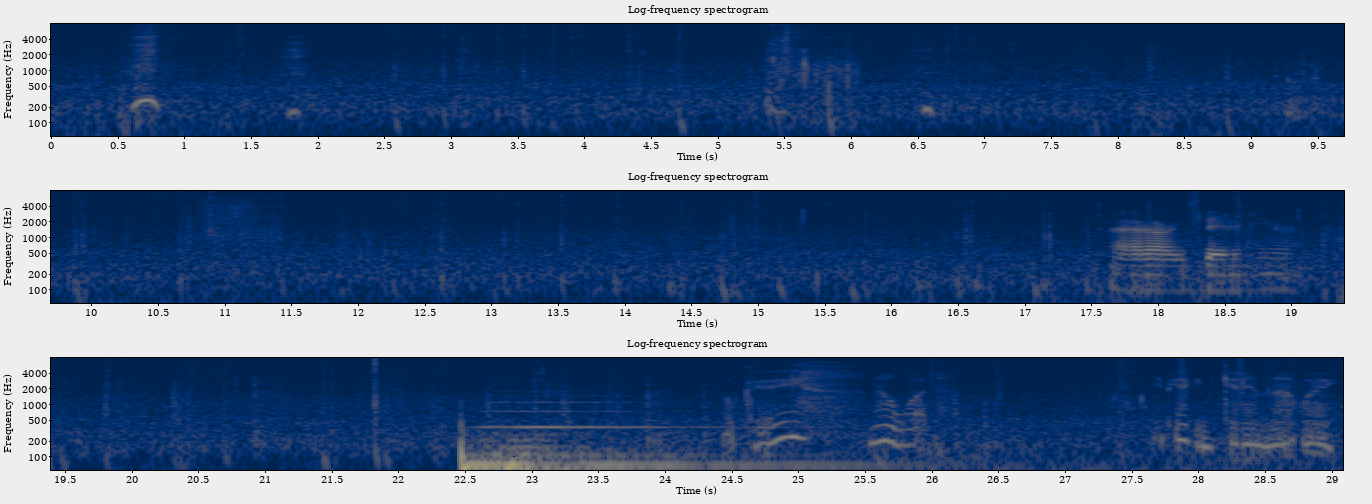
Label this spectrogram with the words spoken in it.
I'd already been in here. Okay, now what? Maybe I can get in that way.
